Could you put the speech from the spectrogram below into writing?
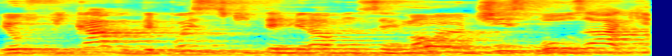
Eu ficava, depois que terminava um sermão, eu disse, vou usar aqui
